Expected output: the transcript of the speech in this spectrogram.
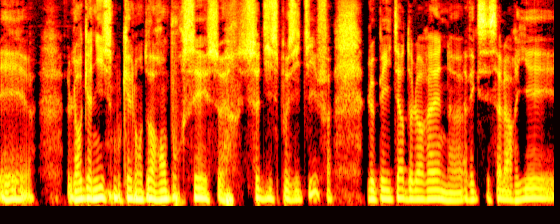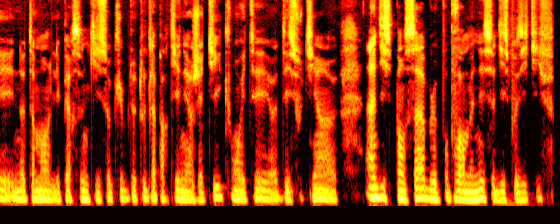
et euh, l'organisme auquel on doit rembourser ce, dispositif. Le Pays Terre de Lorraine, avec ses salariés et notamment les personnes qui s'occupent de toute la partie énergétique, ont été des soutiens indispensables pour pouvoir mener ce dispositif.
